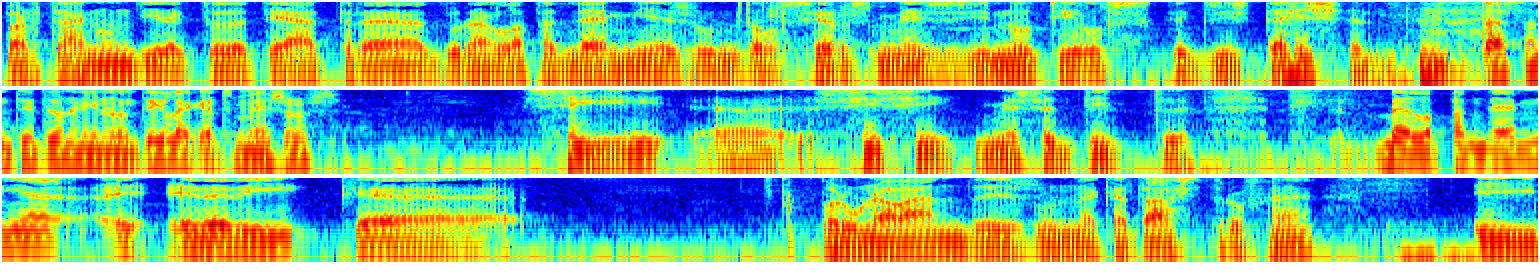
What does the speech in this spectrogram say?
per tant, un director de teatre durant la pandèmia és un dels sers més inútils que existeixen. T'has sentit un inútil aquests mesos? Sí, eh, sí, sí, m'he sentit... Bé, la pandèmia, he, he de dir que per una banda és una catàstrofe i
